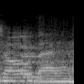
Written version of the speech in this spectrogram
so bad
